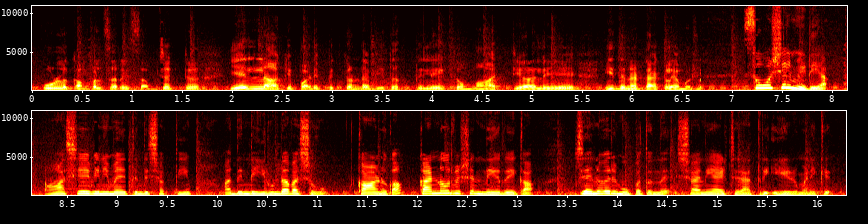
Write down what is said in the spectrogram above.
സ്കൂളിൽ കമ്പൽസറി സബ്ജക്റ്റ് എല്ലാം ആക്കി പഠിപ്പിക്കേണ്ട വിധത്തിലേക്ക് മാറ്റിയാലേ ഇതിനെ ടാക്കിൾ ചെയ്യാൻ പറ്റുള്ളൂ. സോഷ്യൽ മീഡിയ ആശയവിനിമയത്തിന്റെ ശക്തിയും അതിന്റെ ഇരുണ്ട വശവും കാണുക കണ്ണൂർ വിഷൻ നേർരേഖ. ജനുവരി മുപ്പത്തൊന്ന് ശനിയാഴ്ച രാത്രി ഏഴ് മണിക്ക്.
